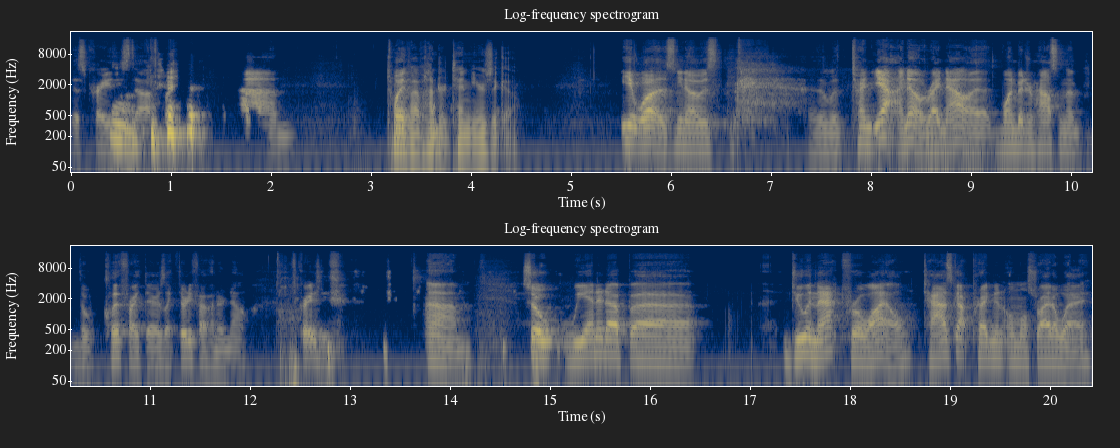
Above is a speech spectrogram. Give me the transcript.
this crazy Mm. stuff. But, um, Twenty five hundred ten years ago. it was, you know, it was It was trying, yeah, I know. Right now, a one bedroom house on the, the cliff right there is like 3,500 now. It's crazy. um, so we ended up uh, doing that for a while. Taz got pregnant almost right away.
